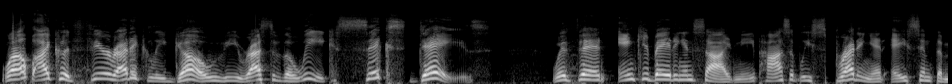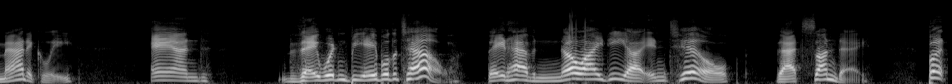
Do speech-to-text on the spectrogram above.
Well, I could theoretically go the rest of the week, six days, with it incubating inside me, possibly spreading it asymptomatically, and they wouldn't be able to tell. They'd have no idea until that Sunday. But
